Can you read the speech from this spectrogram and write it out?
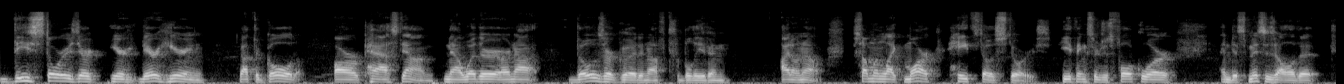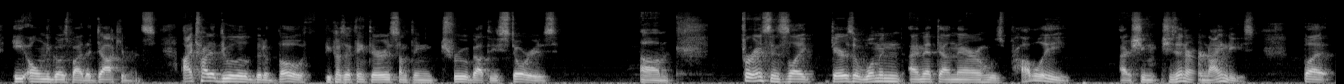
these stories they're they're hearing about the gold are passed down. Now, whether or not those are good enough to believe in, I don't know. Someone like Mark hates those stories. He thinks they're just folklore and dismisses all of it. He only goes by the documents. I try to do a little bit of both because I think there is something true about these stories. Um, for instance, like there's a woman I met down there who's probably uh, she she's in her 90s, but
